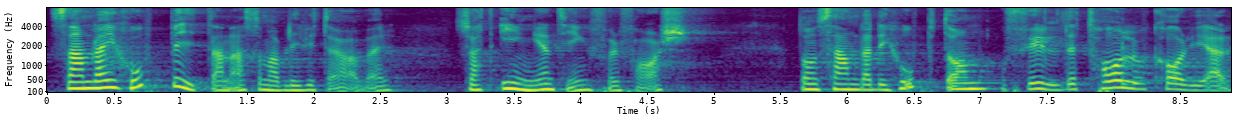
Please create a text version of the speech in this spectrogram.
samla ihop bitarna som har blivit över, så att ingenting förfars. De samlade ihop dem och fyllde tolv korgar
